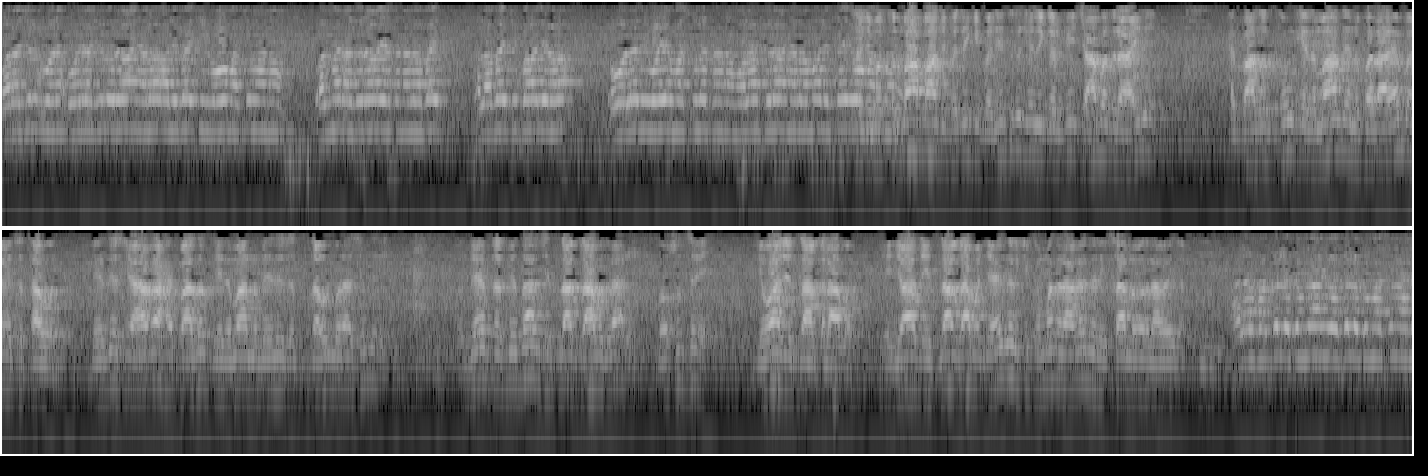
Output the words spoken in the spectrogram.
ورجل ورجل راعي على أهل بيته وهو مسؤول عنهم والمرأة راعية على بيت على بيت بالها وهي مسؤولة عنهم ولا مال سيء وهو مسؤول مطلب بعد فدی کی فدی تو جو ذکر کی چابد راعی نے حفاظت کن کے نماز دے نفلا ہے بے تطاول۔ میرے سے آگا حفاظت کے نماز میرے سے تطاول مناسب نہیں دیم تدبیردار سے اطلاق دعوت رہی موصول سے۔ جواز اطلاق دعوت۔ جواز اطلاق دعوت جائے گا کہ کمند را گئے گا اکسار نمد را گئے گا على فكلكم راعي وكلكم مسؤول عن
